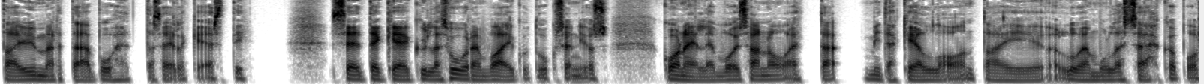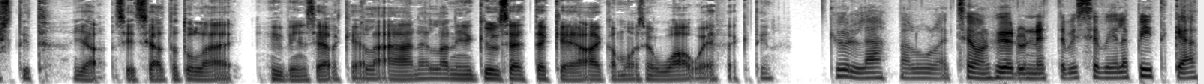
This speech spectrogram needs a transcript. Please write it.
tai ymmärtää puhetta selkeästi. Se tekee kyllä suuren vaikutuksen, jos koneelle voi sanoa, että mitä kello on tai lue mulle sähköpostit ja sitten sieltä tulee hyvin selkeällä äänellä, niin kyllä se tekee aikamoisen wow-efektin. Kyllä, mä luulen, että se on hyödynnettävissä vielä pitkään.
